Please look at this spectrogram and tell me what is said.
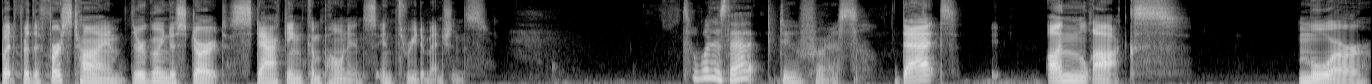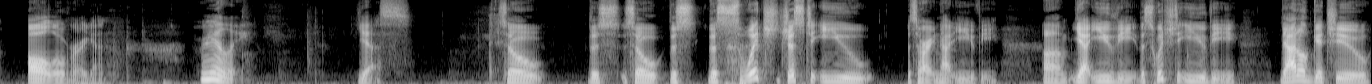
But for the first time, they're going to start stacking components in three dimensions. So what does that do for us? That unlocks more all over again. Really? Yes. So this so this the switch just to EU sorry, not EUV. Um yeah, EUV. The switch to EUV, that'll get you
